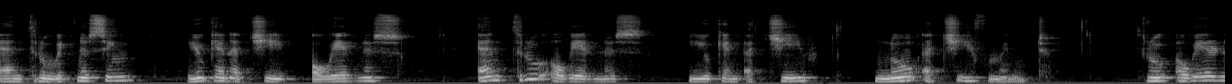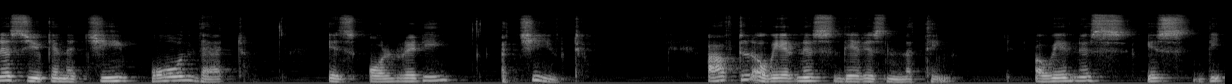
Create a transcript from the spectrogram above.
and through witnessing, you can achieve awareness, and through awareness, you can achieve no achievement. Through awareness, you can achieve all that is already achieved. After awareness, there is nothing. Awareness is the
